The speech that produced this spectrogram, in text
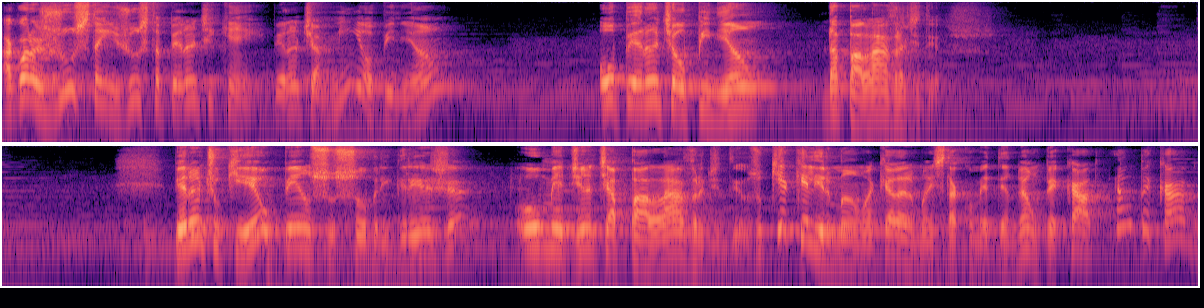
Agora, justa e injusta perante quem? Perante a minha opinião ou perante a opinião da palavra de Deus? Perante o que eu penso sobre igreja ou mediante a palavra de Deus? O que aquele irmão, aquela irmã está cometendo é um pecado? É um pecado.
